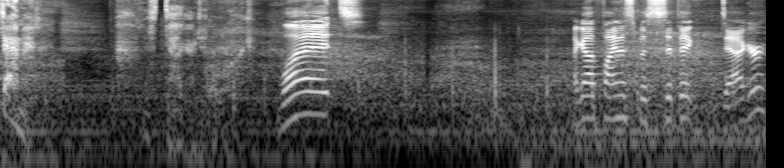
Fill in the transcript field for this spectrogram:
Damn it! This dagger didn't work. What? I gotta find a specific dagger?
